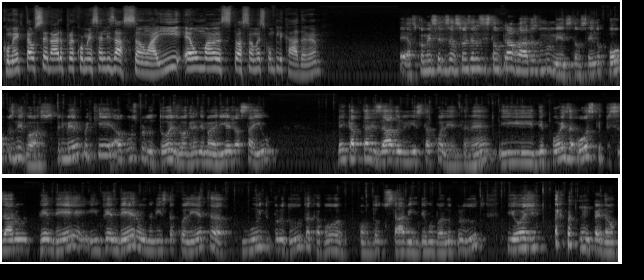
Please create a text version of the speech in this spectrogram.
como é que está o cenário para comercialização? Aí é uma situação mais complicada, né? É, as comercializações elas estão travadas no momento, estão sendo poucos negócios. Primeiro porque alguns produtores, ou a grande maioria, já saiu bem capitalizado no início da colheita, né? E depois os que precisaram vender e venderam no início da colheita muito produto, acabou, como todos sabem, derrubando o produto. E hoje, perdão,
